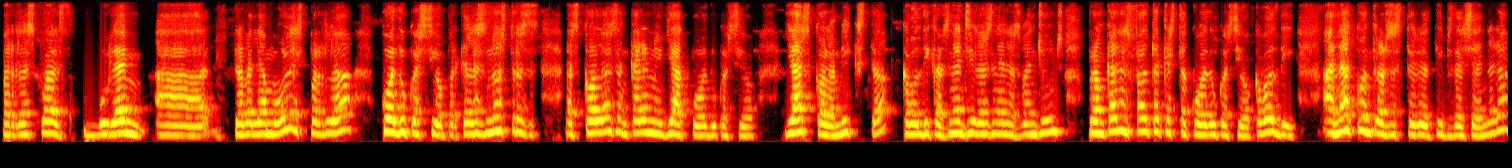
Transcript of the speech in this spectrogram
per les quals volem eh, treballar molt és per la coeducació, perquè a les nostres escoles encara no hi ha coeducació. Hi ha escola mixta, que vol dir que els nens i les nenes van junts, però encara ens falta aquesta coeducació, que vol dir anar contra els estereotips de gènere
